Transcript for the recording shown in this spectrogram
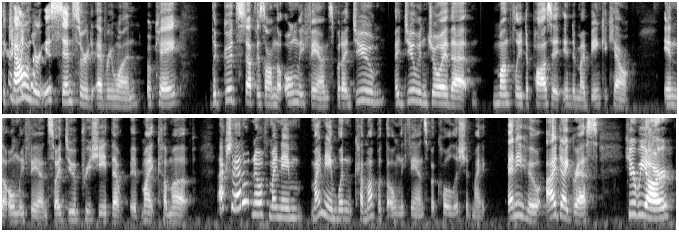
The calendar is censored, everyone. Okay. The good stuff is on the OnlyFans, but I do I do enjoy that monthly deposit into my bank account in the OnlyFans. So I do appreciate that it might come up. Actually, I don't know if my name my name wouldn't come up with the OnlyFans, but Coalition might. Anywho, I digress. Here we are,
